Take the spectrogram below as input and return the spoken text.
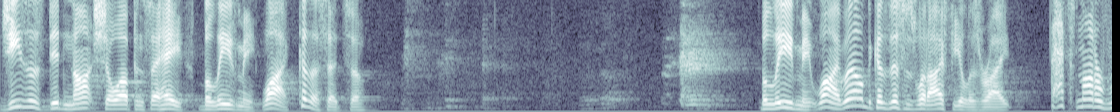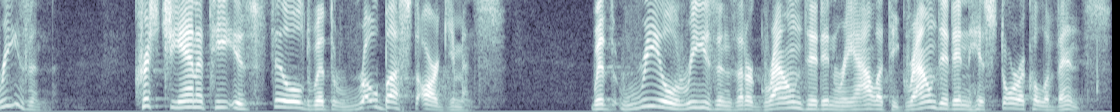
Jesus did not show up and say, Hey, believe me. Why? Because I said so. believe me. Why? Well, because this is what I feel is right. That's not a reason. Christianity is filled with robust arguments, with real reasons that are grounded in reality, grounded in historical events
